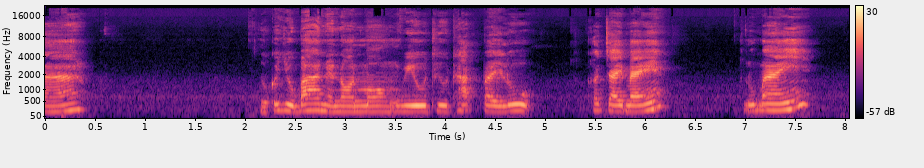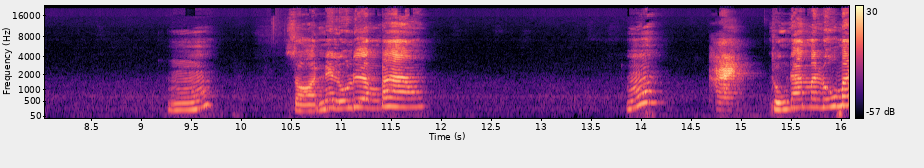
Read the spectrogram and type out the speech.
นะ หนูก็อยู่บ้านเนี่ยนอนมองวิวทิวทัศน์ไปลูก เข้าใจไหม รู้ไหมหืม สอนเนี่ยรู้เรื่องเปล่าหืมใครถุงดำมารู้ไหม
